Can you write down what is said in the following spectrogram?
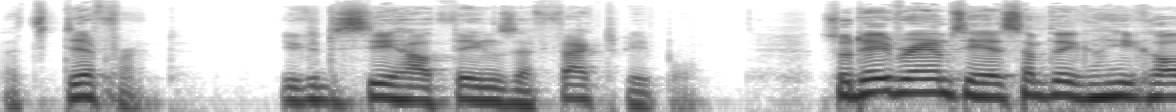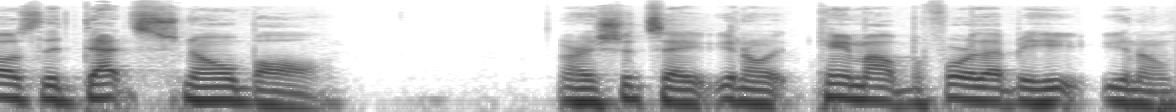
That's different. You get to see how things affect people. So, Dave Ramsey has something he calls the debt snowball. Or I should say, you know, it came out before that, but he, you know,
